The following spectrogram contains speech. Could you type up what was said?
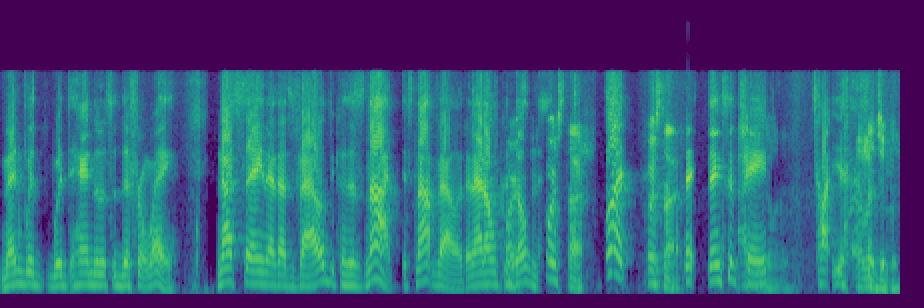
men would would handle this a different way not saying that that's valid because it's not it's not valid and i don't course, condone of course not. but Of course not. th- things have changed it. Ti- yeah Allegedly.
